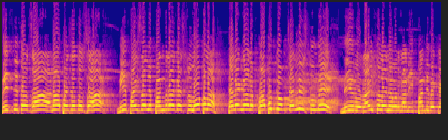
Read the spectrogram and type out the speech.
మిత్తితో సహా అనా పైసతో సహా మీ పైసల్ని పంద్రాగస్టు లోపల తెలంగాణ ప్రభుత్వం చెల్లిస్తుంది. మీరు రైతులను ఎవరినైనా ఇబ్బంది పెట్టే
